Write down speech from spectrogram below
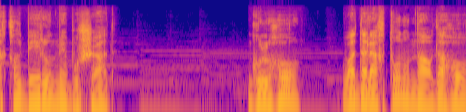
ақл берун мебошад. Гулҳо ва дарахтону навдаҳо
